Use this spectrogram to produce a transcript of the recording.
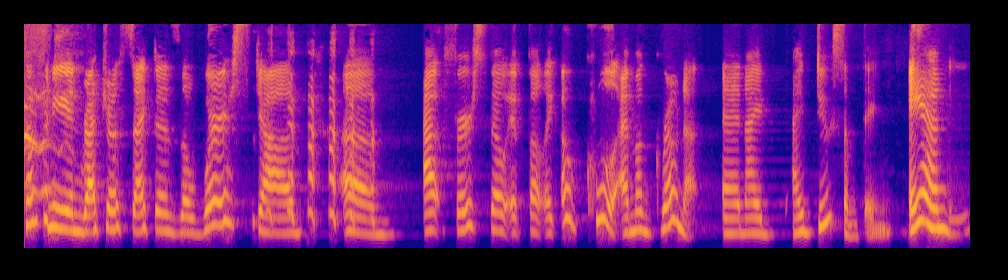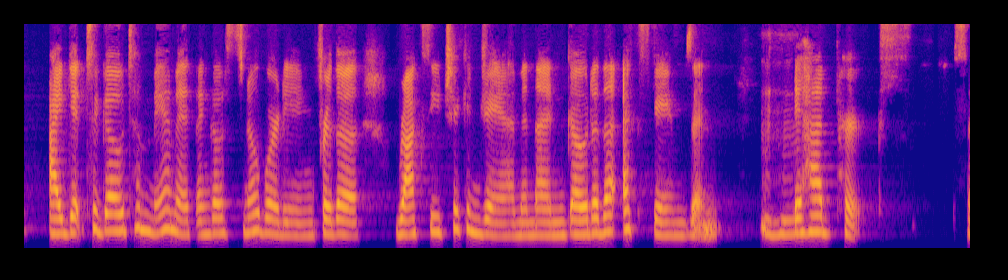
company in retrospect as the worst job. Um, at first, though, it felt like, oh, cool, I'm a grown up and I I do something, and mm-hmm. I get to go to Mammoth and go snowboarding for the Roxy Chicken Jam, and then go to the X Games, and mm-hmm. it had perks. So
